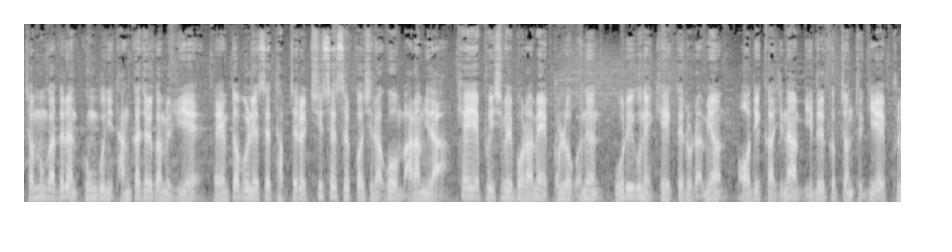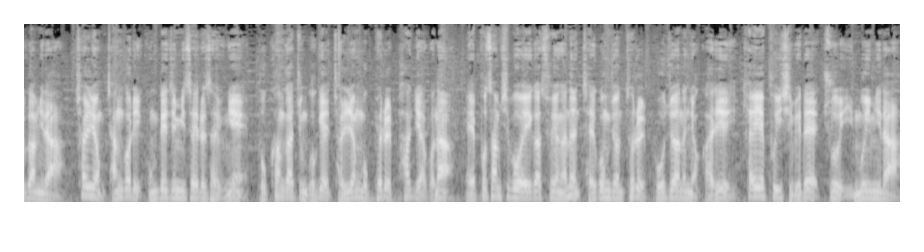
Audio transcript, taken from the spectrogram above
전문가들은 공군이 단가 절감을 위해 MWS의 탑재를 취소했을 것이라고 말합니다. KF-21 보람의 블로거는 우리 군의 계획대로라면 어디까지나 미들급 전투기에 불과합니다. 철령 장거리 공대지 미사일을 사용해 북한과 중국의 전략 목표를 파기하거나 F-35A가 수행하는 제공 전투를 보조하는 역할이 KF-21의 주 임무입니다.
